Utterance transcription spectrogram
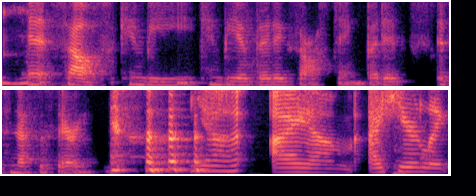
mm-hmm. in itself can be can be a bit exhausting but it's it's necessary yeah i um i hear like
